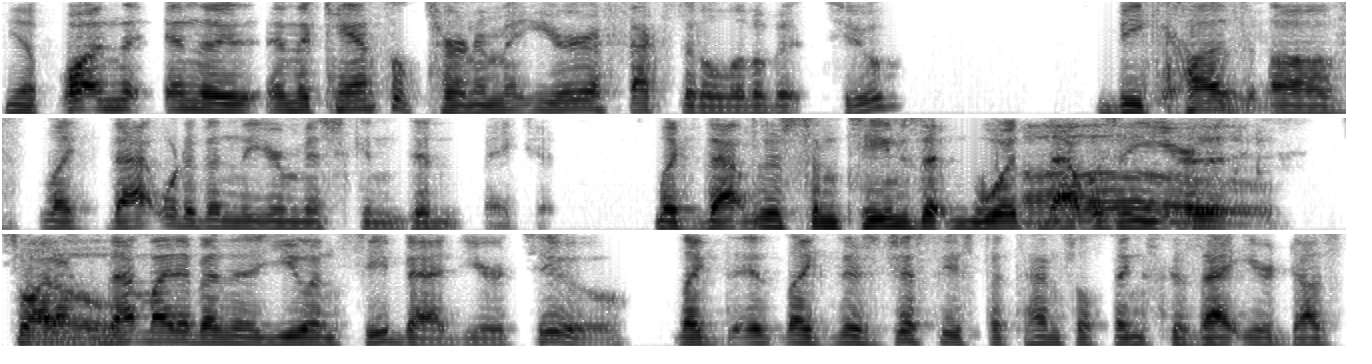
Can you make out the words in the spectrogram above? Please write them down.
Yeah. Well, in the in the in the canceled tournament year affects it a little bit too, because Oh, yeah. of like that would have been the year Michigan didn't make it. Like that, there's some teams that would. That was a year that. Oh, So I don't. Oh. That might have been the UNC bad year too. Like it, like there's just these potential things because that year does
